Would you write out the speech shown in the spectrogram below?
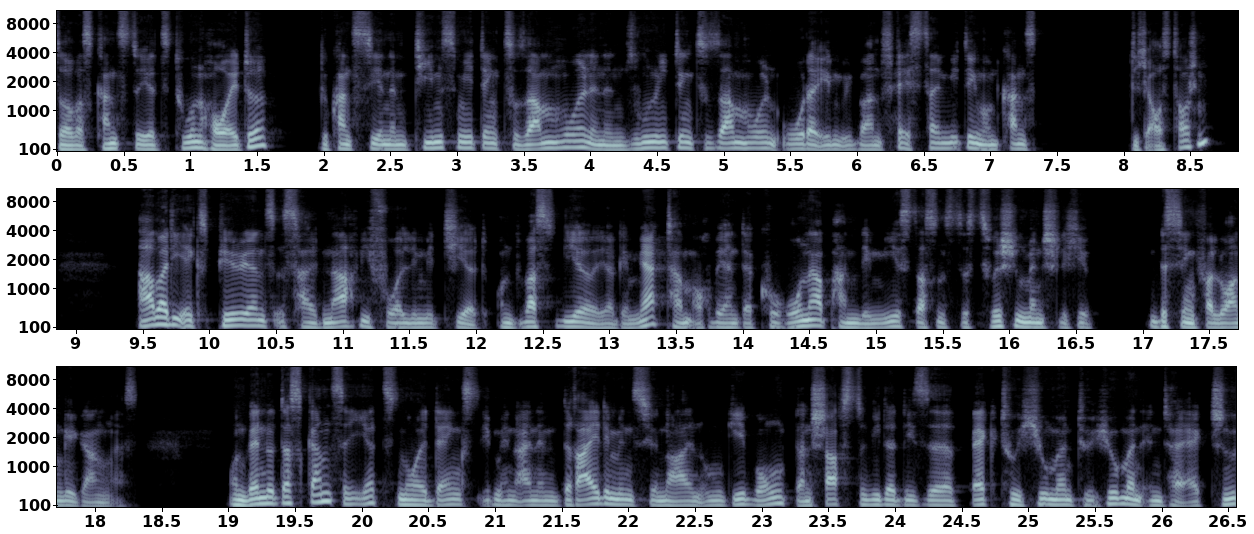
So, was kannst du jetzt tun heute? Du kannst sie in einem Teams-Meeting zusammenholen, in einem Zoom-Meeting zusammenholen oder eben über ein FaceTime-Meeting und kannst dich austauschen. Aber die Experience ist halt nach wie vor limitiert. Und was wir ja gemerkt haben, auch während der Corona-Pandemie, ist, dass uns das Zwischenmenschliche ein bisschen verloren gegangen ist. Und wenn du das Ganze jetzt neu denkst, eben in einem dreidimensionalen Umgebung, dann schaffst du wieder diese Back-to-Human-to-Human-Interaction.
